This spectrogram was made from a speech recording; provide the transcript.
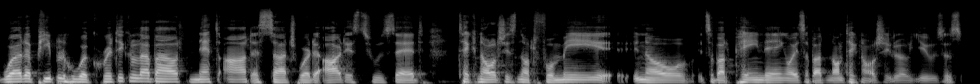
Were there people who were critical about net art as such? Were the artists who said technology is not for me? You know, it's about painting or it's about non-technological uses.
